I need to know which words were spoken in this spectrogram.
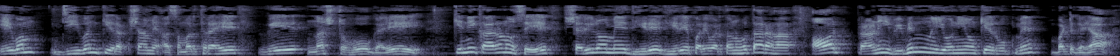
एवं जीवन की रक्षा में असमर्थ रहे, वे नष्ट हो गए। किन्हीं कारणों से शरीरों में धीरे धीरे परिवर्तन होता रहा और प्राणी विभिन्न योनियों के रूप में बट गया।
